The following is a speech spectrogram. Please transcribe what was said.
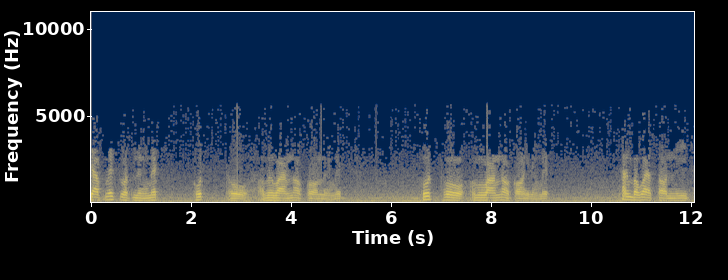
จับไม่โกรธหนึ่งเม็ดพุทโธเอาไปวางนอกกองหนึ่งเม็ดพุทโธเอามาวางนอกกองอีกหนึ่งเม็ดท่านบอกว่าตอนนี้ช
